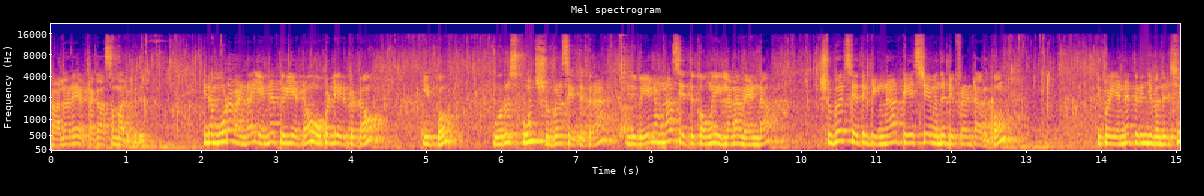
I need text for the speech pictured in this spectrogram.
கலரே அட்டகாசமாக இருக்குது. இன்னும் மூட வேண்டாம் எண்ணெய் பிரியட்டும் ஓப்பன்லேயே இருக்கட்டும். இப்போது ஒரு ஸ்பூன் சுகர் சேர்த்துக்கிறேன். இது வேணும்னா சேர்த்துக்கோங்க இல்லைனா வேண்டாம். சுகர் சேர்த்துக்கிட்டிங்கன்னா டேஸ்ட்டே வந்து டிஃப்ரெண்ட்டாக இருக்கும். இப்போ எண்ணெய் பிரிஞ்சு வந்துடுச்சு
